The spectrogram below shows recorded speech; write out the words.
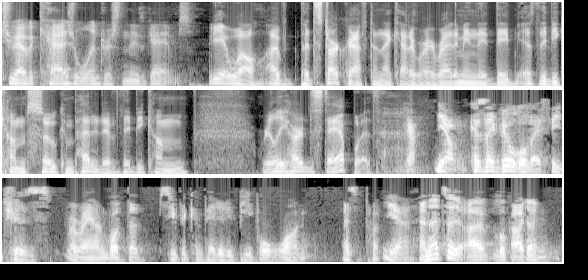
to have a casual interest in these games. Yeah, well, I would put StarCraft in that category, right? I mean, they they as they become so competitive, they become really hard to stay up with. Yeah, yeah, because they build all their features around what the super competitive people want. As a, yeah, and that's a look. I don't.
